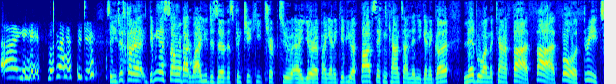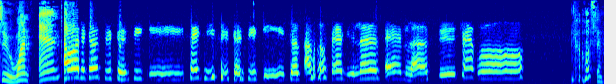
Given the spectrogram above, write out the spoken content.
Uh, yes. What do I have to do? So you just gotta give me a song about why you deserve this Contiki trip to uh, Europe. I'm gonna give you a five second countdown, then you're gonna go. Lebu on the count of five, five, four, three, two, one, and I want to go to Contiki. Take me to Contiki, cause I'm so fabulous and love to travel. awesome.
